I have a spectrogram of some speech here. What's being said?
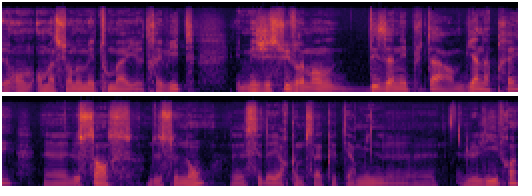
on, m'a surnommé Toumaï très vite, mais j'ai su vraiment des années plus tard, bien après, le sens de ce nom. C'est d'ailleurs comme ça que termine le livre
